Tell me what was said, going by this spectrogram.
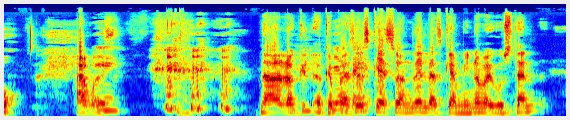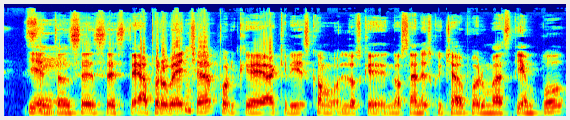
Aguas. Y- No, lo que, lo que pasa es que son de las que a mí no me gustan. Y Sí. entonces, este, aprovecha porque a Chris, como los que nos han escuchado por más tiempo,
